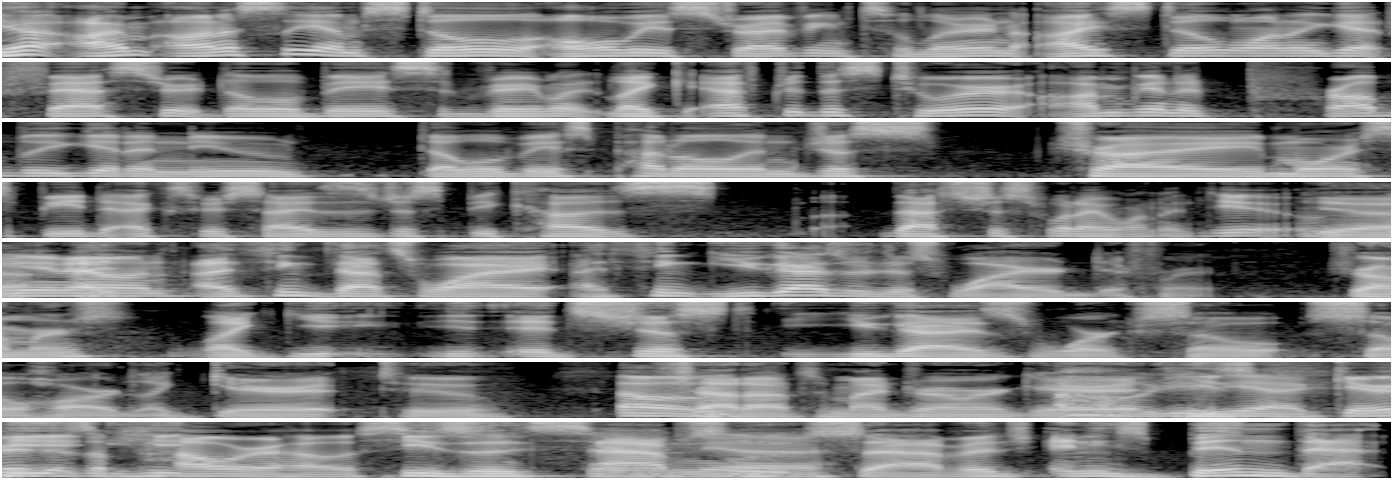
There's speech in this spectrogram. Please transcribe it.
yeah, I'm honestly I'm still always striving to learn. I still want to get faster at double bass, and very much like after this tour, I'm gonna probably get a new double bass pedal and just try more speed exercises, just because that's just what I want to do. Yeah, you know. I, I think that's why I think you guys are just wired different. Drummers, like you, you- it's just you guys work so so hard. Like Garrett too. Oh. Shout out to my drummer oh, Garrett. Oh, dude, yeah, Garrett he- is a he- powerhouse. He's, He's an insane, absolute yeah. savage, and he's been that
